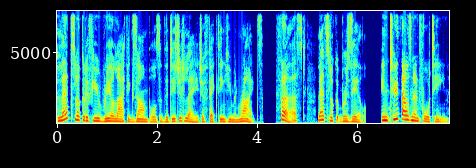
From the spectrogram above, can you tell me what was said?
Let's look at a few real life examples of the digital age affecting human rights. First, let's look at Brazil. In 2014,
